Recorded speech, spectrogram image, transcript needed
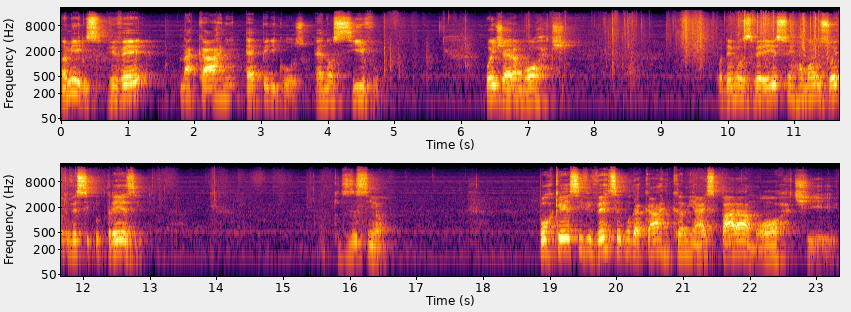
Amigos, viver na carne é perigoso, é nocivo, pois gera morte. Podemos ver isso em Romanos 8, versículo 13, que diz assim, ó: Porque se viver segundo a carne, caminhais para a morte.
